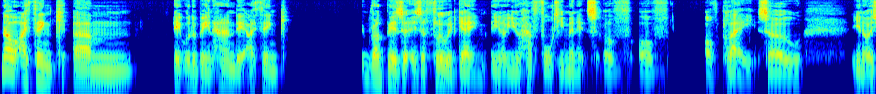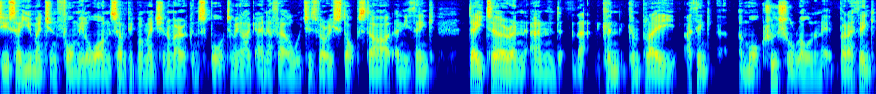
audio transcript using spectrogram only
No, I think um, it would have been handy. I think rugby is a, is a fluid game. You know, you have forty minutes of of of play, so you know, as you say, you mentioned Formula One. Some people mention American sport to me, like NFL, which is very stop start, and you think data and and that can can play. I think a more crucial role in it. But I think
